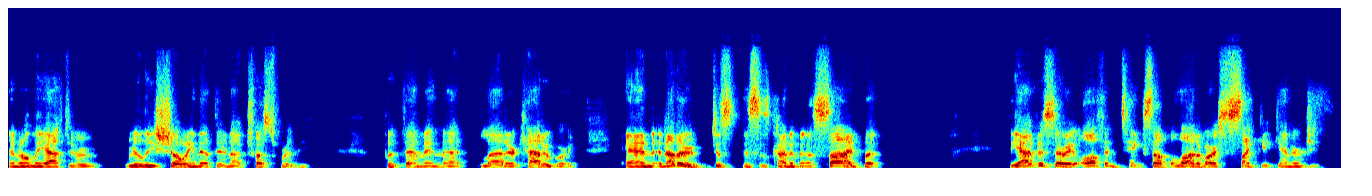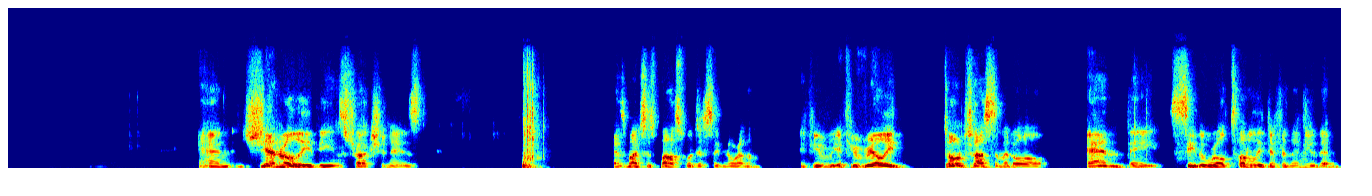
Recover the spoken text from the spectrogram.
and only after really showing that they're not trustworthy, put them in that latter category. And another, just this is kind of an aside, but the adversary often takes up a lot of our psychic energy. And generally, the instruction is as much as possible, just ignore them. If you if you really don't trust them at all, and they see the world totally different than you, then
